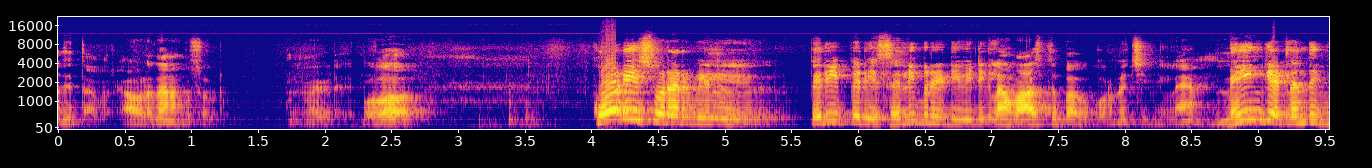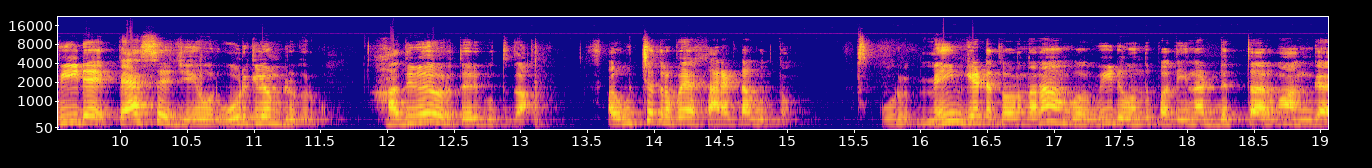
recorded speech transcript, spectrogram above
அது தவறு. அவ்வளோதான் நம்ம சொல்கிறோம் மாதிரி கிடையாது. இப்போது கோடீஸ்வரர் வில் பெரிய பெரிய செலிபிரிட்டி வீட்டுக்கெல்லாம் வாஸ்து பார்க்க போகிறோம்னு வச்சுக்கங்களேன். மெயின் கேட்லேருந்து வீடே பேசேஜ் ஒரு ஒரு கிலோமீட்டருக்கு இருக்கும். அதுவே ஒரு தெருக்கூத்து தான். அது உச்சத்தில் போய் கரெக்டாக குத்தும். ஒரு மெயின் கேட்டை திறந்தோன்னா அவங்க வீடு வந்து பார்த்தீங்கன்னா டெத்தாக இருக்கும். அங்கே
